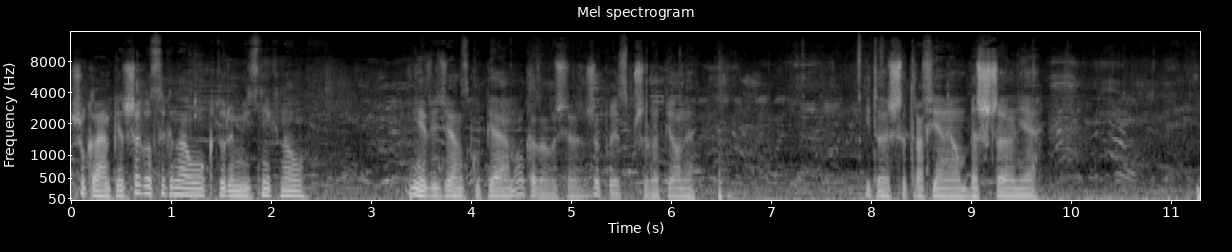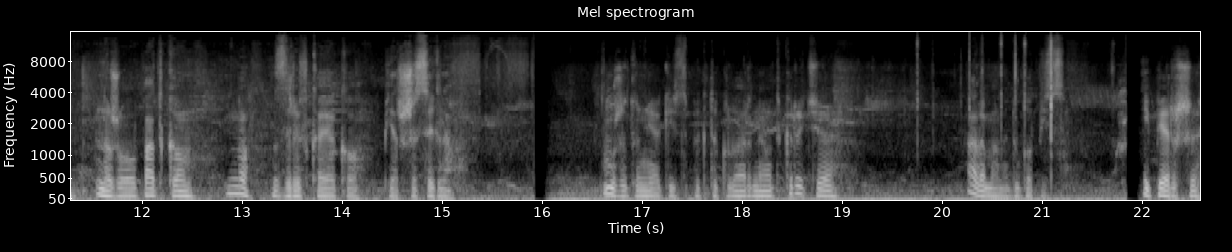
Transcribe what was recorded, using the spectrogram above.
Szukałem pierwszego sygnału, który mi zniknął. Nie wiedziałem, zgupiałem. Okazało się, że tu jest przylepiony. I to jeszcze trafiłem ją bezczelnie nożołopatką. No, zrywka jako pierwszy sygnał. Może to nie jakieś spektakularne odkrycie, ale mamy długopis. I pierwszy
